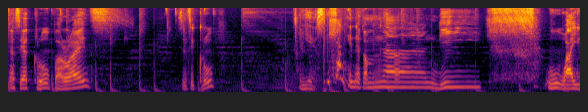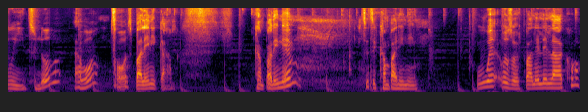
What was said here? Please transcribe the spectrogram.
Nasıl ya Krupp Arise? Sinti Krupp? Yes. İlan yine kamnan di. Uwayo itlo. Abo? O spaleni kam. Company name? Sinti company name. Uwe ozo palele lako?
